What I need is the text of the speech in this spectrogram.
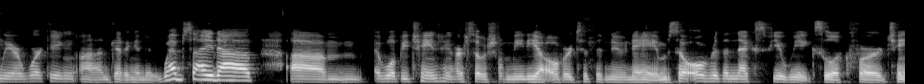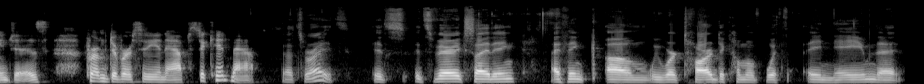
we are working on getting a new website up. Um, we'll be changing our social media over to the new name. So over the next few weeks, look for changes from Diversity in Apps to KidMap. That's right. It's it's very exciting. I think um, we worked hard to come up with a name that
